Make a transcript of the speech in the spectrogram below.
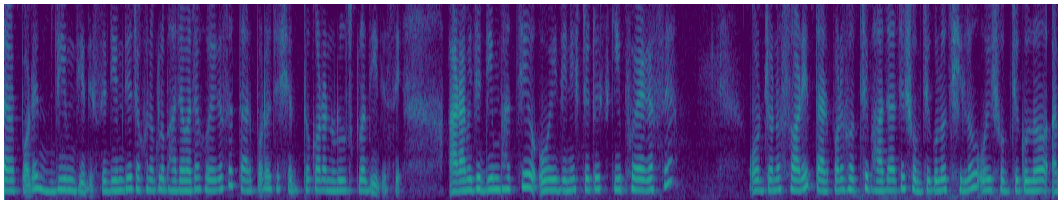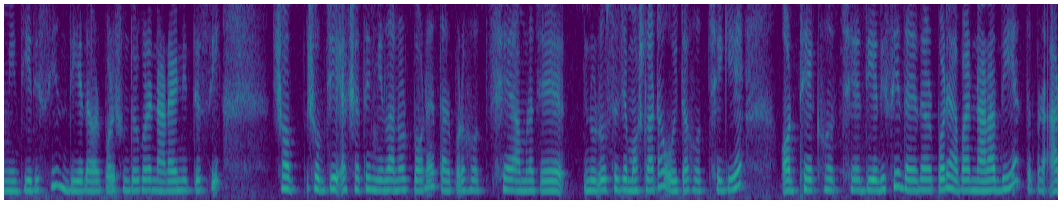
তারপরে ডিম দিয়ে দিচ্ছি। ডিম দিয়ে যখন ওগুলো ভাজা ভাজা হয়ে গেছে, তারপরে যে সেদ্ধ করা নুডলসগুলো দিয়ে দিছি আর আমি যে ডিম ভাজছি, ওই জিনিসটা একটু স্কিপ হয়ে গেছে। ওর জন্য সরি তারপরে হচ্ছে ভাজা যে সবজিগুলো ছিল, ওই সবজিগুলো আমি দিয়ে দিছি দিয়ে দেওয়ার পরে সুন্দর করে নাড়ায় নিতেছি। সব সবজি একসাথে মেলানোর পরে তারপরে হচ্ছে আমরা যে নুডলসের যে মশলাটা, ওইটা হচ্ছে গিয়ে অর্ধেক হচ্ছে দিয়ে দিছি। দিয়ে দেওয়ার পরে আবার নাড়া দিয়ে তারপর আর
